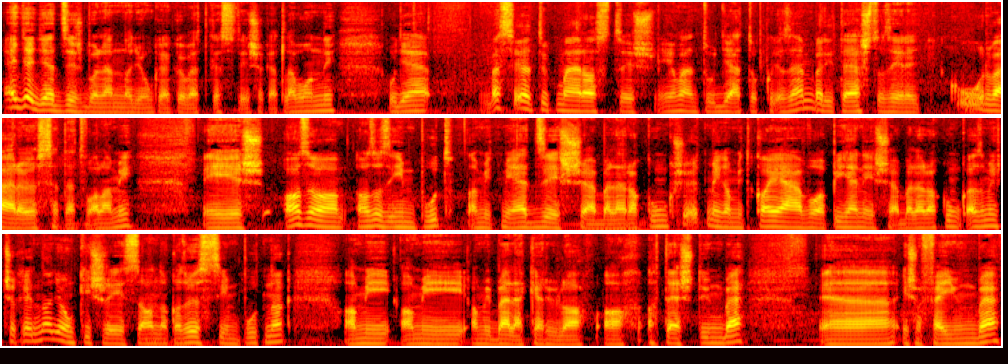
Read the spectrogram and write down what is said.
Egy-egy edzésből nem nagyon kell következtetéseket levonni. Ugye beszéltük már azt, és nyilván tudjátok, hogy az emberi test azért egy kurvára összetett valami, és az, a, az az input, amit mi edzéssel belerakunk, sőt, még amit kajával, pihenéssel belerakunk, az még csak egy nagyon kis része annak az összinputnak, ami, ami, ami belekerül a, a, a testünkbe e, és a fejünkbe,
